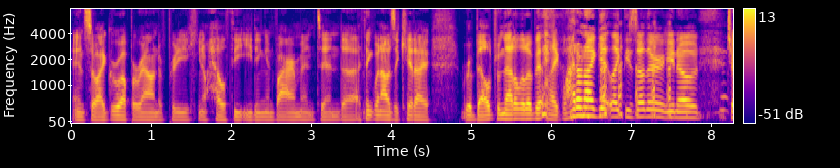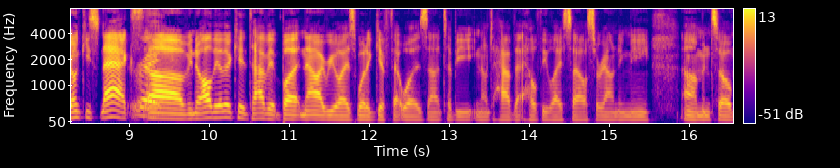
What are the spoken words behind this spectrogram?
and so I grew up around a pretty you know healthy eating environment environment. And uh, I think when I was a kid, I rebelled from that a little bit. Like, why don't I get like these other, you know, junky snacks? Right. Um, you know, all the other kids have it, but now I realize what a gift that was uh, to be, you know, to have that healthy lifestyle surrounding me. Um, and so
